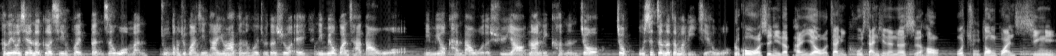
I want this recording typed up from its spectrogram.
可能有些人的个性会等着我们主动去关心他，因为他可能会觉得说，哎，你没有观察到我，你没有看到我的需要，那你可能就。就不是真的这么理解我。如果我是你的朋友，我在你哭三天的那时候，我主动关心你，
